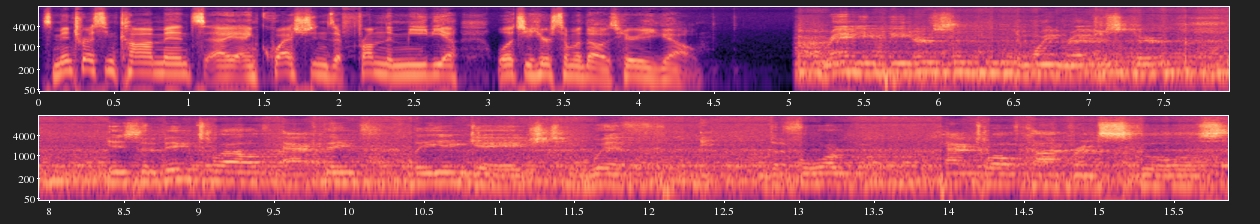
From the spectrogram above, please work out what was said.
some interesting comments uh, and questions from the media we'll let you hear some of those here you go randy peterson des moines register is the big 12 actively engaged with the four pac 12 conference schools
